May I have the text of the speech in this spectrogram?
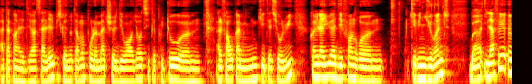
attaquant adverse à l'aile puisque notamment pour le match des Warriors c'était plutôt euh, Alfaro Camino qui était sur lui. Quand il a eu à défendre Kevin Durant, bah, il a fait un,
